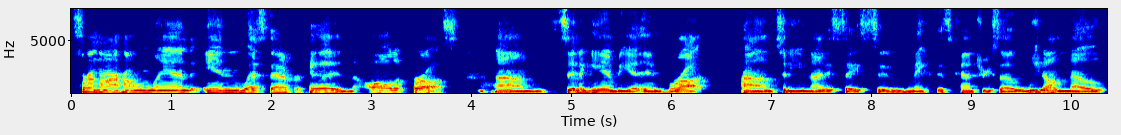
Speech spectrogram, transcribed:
from our homeland in West Africa and all across um, Senegambia and brought um, to the United States to make this country. So we don't know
